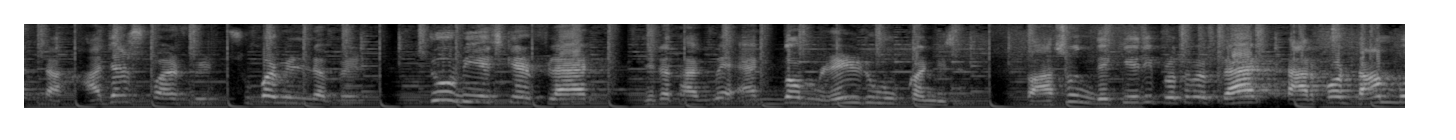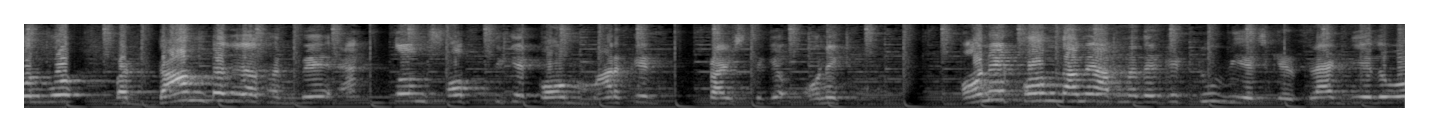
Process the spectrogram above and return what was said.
একটা হাজার স্কোয়ার ফিট সুপার বিল্ডাপের টু বিএইচকে ফ্ল্যাট যেটা থাকবে একদম রেডি টু মুভ কন্ডিশন তো আসুন দেখিয়ে দিই প্রথমে ফ্ল্যাট তারপর দাম বলব বাট দামটা যা থাকবে একদম সব থেকে কম মার্কেট প্রাইস থেকে অনেক অনেক কম দামে আপনাদেরকে টু বিএইচকে ফ্ল্যাট দিয়ে দেবো।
